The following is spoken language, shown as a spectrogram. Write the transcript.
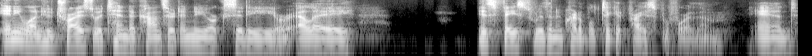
anyone who tries to attend a concert in New York City or LA is faced with an incredible ticket price before them. And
